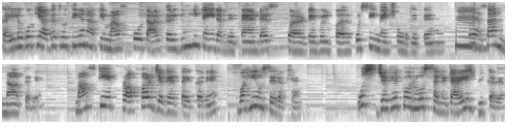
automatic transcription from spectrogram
कई लोगों की आदत होती है ना कि मास्क को उतार कर यूँ ही कहीं रख देते हैं डेस्क पर टेबल पर कुर्सी में छोड़ देते हैं। तो हम्म। ऐसा ना करें। मास्क की एक प्रॉपर जगह तय करें वहीं उसे रखें। उस जगह को रोज सैनिटाइज भी करें।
